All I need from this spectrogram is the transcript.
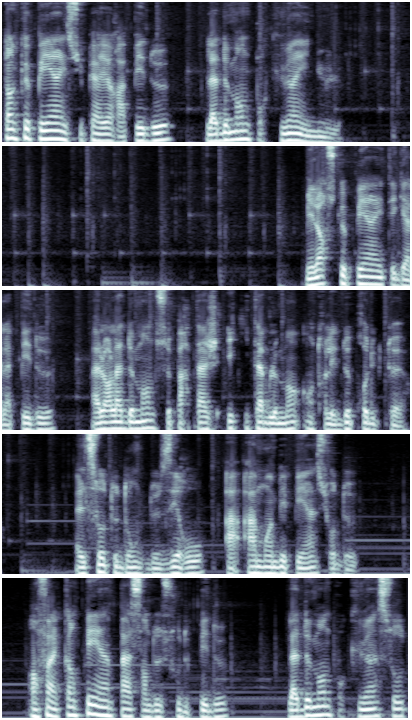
Tant que P1 est supérieur à P2, la demande pour Q1 est nulle. Mais lorsque P1 est égal à P2, alors la demande se partage équitablement entre les deux producteurs. Elle saute donc de 0 à A-BP1 sur 2. Enfin, quand P1 passe en dessous de P2, la demande pour Q1 saute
